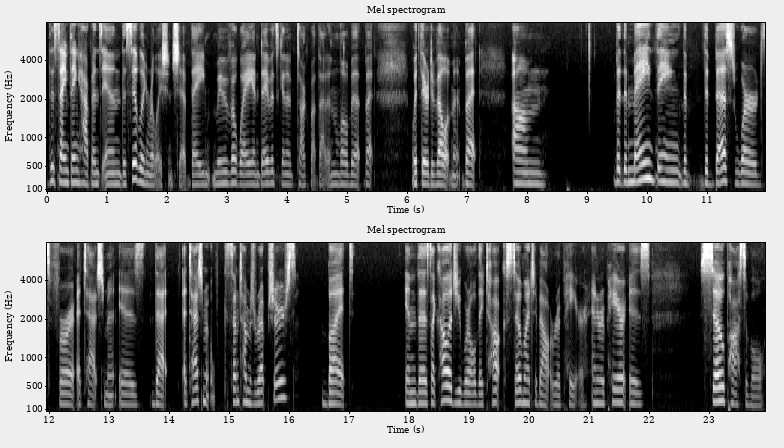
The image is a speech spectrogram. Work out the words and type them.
the same thing happens in the sibling relationship. They move away, and David's going to talk about that in a little bit, but with their development. But, um, but the main thing, the the best words for attachment is that attachment sometimes ruptures, but in the psychology world, they talk so much about repair, and repair is so possible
